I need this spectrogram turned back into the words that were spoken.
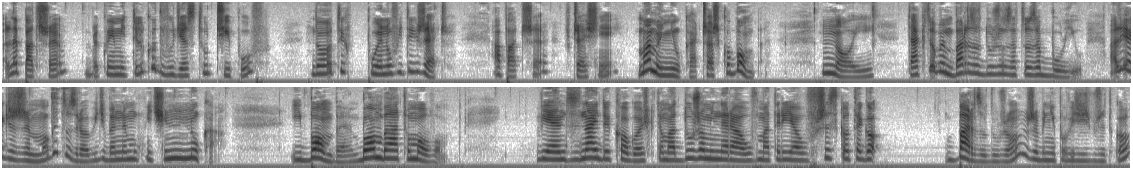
Ale patrzę, brakuje mi tylko 20 chipów do tych płynów i tych rzeczy. A patrzę, wcześniej mamy niuka, czaszko bombę. No i tak to bym bardzo dużo za to zabulił. Ale jakże mogę to zrobić, będę mógł mieć nuka i bombę, bombę atomową. Więc znajdę kogoś, kto ma dużo minerałów, materiałów, wszystko tego bardzo dużo, żeby nie powiedzieć brzydko.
